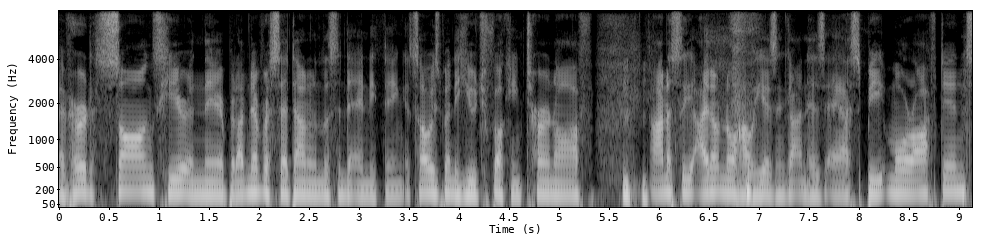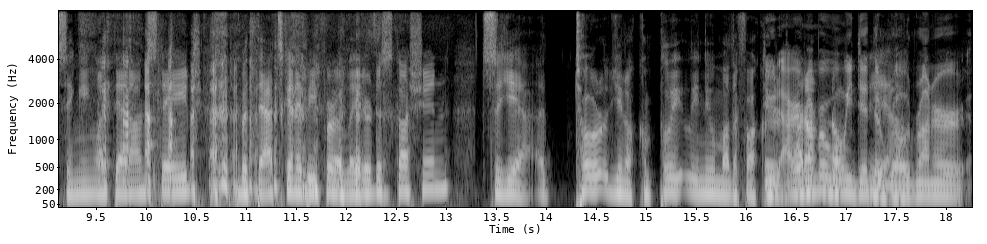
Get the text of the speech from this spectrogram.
I've heard songs here and there, but I've never sat down and listened to anything. It's always been a huge fucking turnoff. Honestly, I don't know how he hasn't gotten his ass beat more often singing like that on stage, but that's going to be for a later discussion. So yeah, total, you know, completely new motherfucker. Dude, I don't remember know- when we did the yeah. Roadrunner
